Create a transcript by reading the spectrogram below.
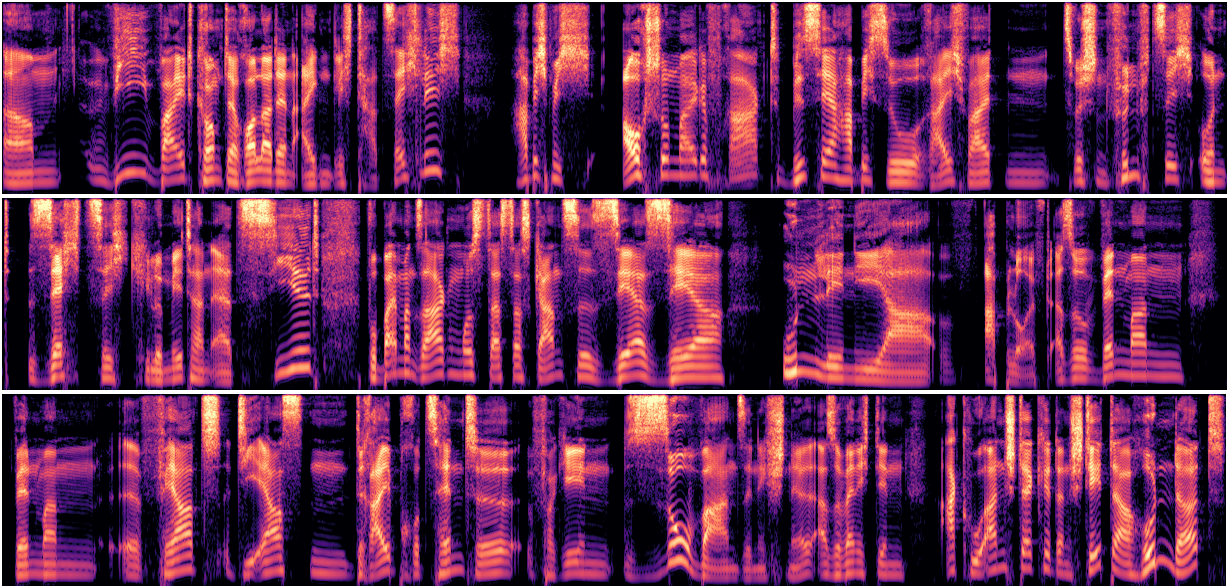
Ähm, wie weit kommt der Roller denn eigentlich tatsächlich? Habe ich mich auch schon mal gefragt. Bisher habe ich so Reichweiten zwischen 50 und 60 Kilometern erzielt, wobei man sagen muss, dass das Ganze sehr, sehr unlinear abläuft. Also wenn man wenn man äh, fährt, die ersten drei Prozente vergehen so wahnsinnig schnell. Also wenn ich den Akku anstecke, dann steht da 100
